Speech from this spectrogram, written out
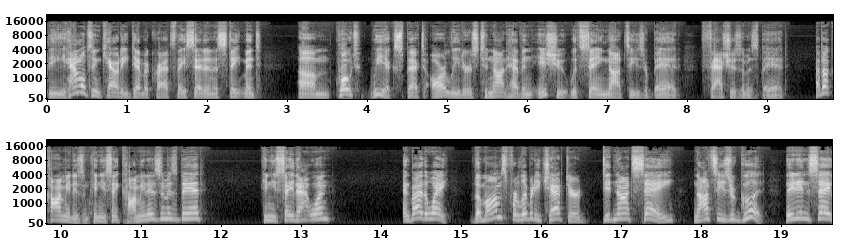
The Hamilton County Democrats, they said in a statement, um, quote, we expect our leaders to not have an issue with saying Nazis are bad, fascism is bad. How about communism? Can you say communism is bad? Can you say that one? And by the way, the Moms for Liberty chapter did not say Nazis are good. They didn't say,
